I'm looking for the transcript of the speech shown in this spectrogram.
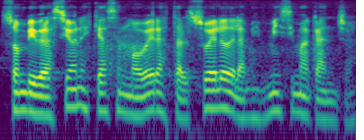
son vibraciones que hacen mover hasta el suelo de la mismísima cancha.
